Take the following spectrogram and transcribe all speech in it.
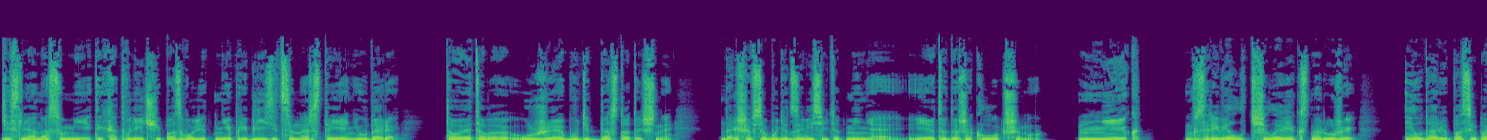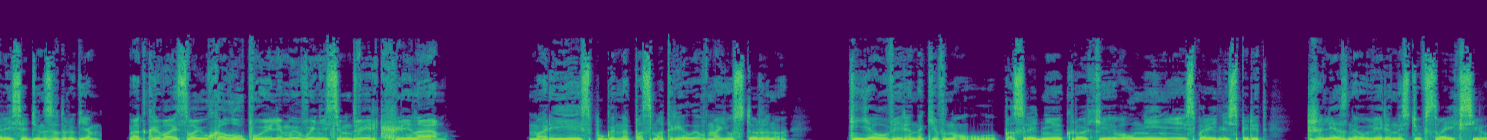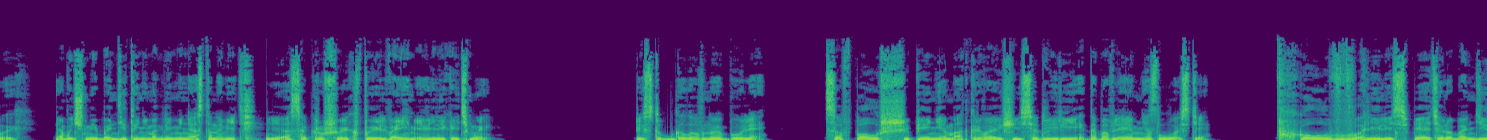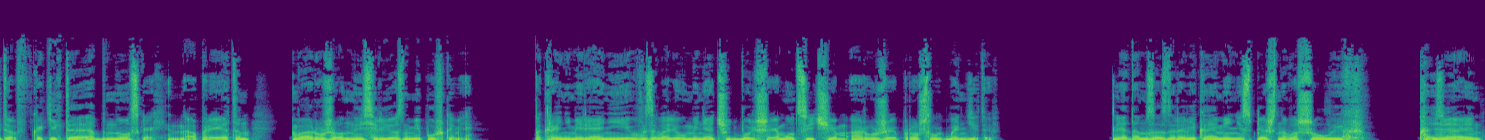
Если она сумеет их отвлечь и позволит мне приблизиться на расстояние удара, то этого уже будет достаточно. Дальше все будет зависеть от меня, и это даже к лучшему. «Ник!» — взревел человек снаружи, и удары посыпались один за другим. Открывай свою халупу, или мы вынесем дверь к хренам!» Мария испуганно посмотрела в мою сторону, и я уверенно кивнул. Последние крохи волнения испарились перед железной уверенностью в своих силах. Обычные бандиты не могли меня остановить. Я сокрушу их в пыль во имя великой тьмы. Приступ головной боли совпал с шипением открывающейся двери, добавляя мне злости. В холл ввалились пятеро бандитов в каких-то обносках, но при этом вооруженные серьезными пушками. По крайней мере, они вызывали у меня чуть больше эмоций, чем оружие прошлых бандитов. Следом за здоровяками неспешно вошел их хозяин.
